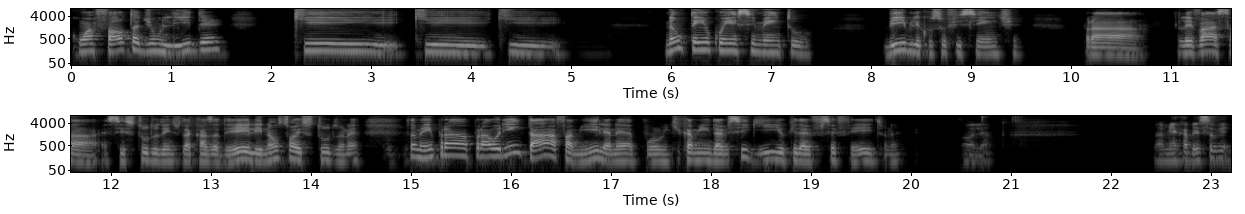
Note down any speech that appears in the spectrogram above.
com a falta de um líder que, que, que não tem o conhecimento bíblico suficiente para levar essa, esse estudo dentro da casa dele, não só estudo, né? Uhum. Também para orientar a família, né? Por que caminho deve seguir, o que deve ser feito, né? Olha, na minha cabeça vem,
